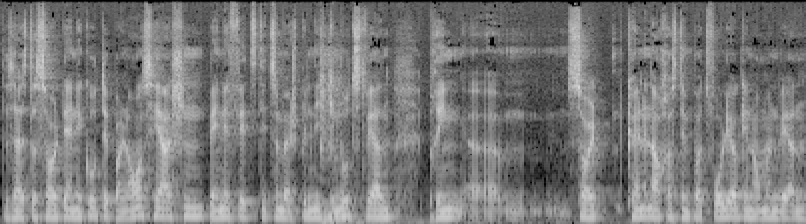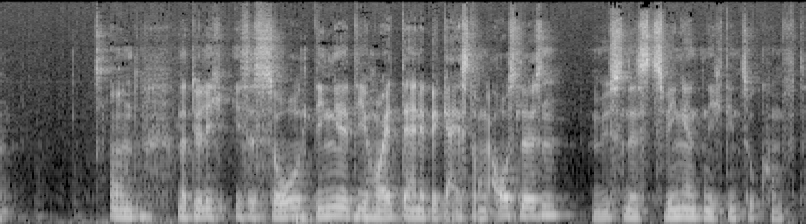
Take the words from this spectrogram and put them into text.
das heißt, da sollte eine gute Balance herrschen. Benefits, die zum Beispiel nicht genutzt werden, bring, äh, soll, können auch aus dem Portfolio genommen werden. Und natürlich ist es so, Dinge, die heute eine Begeisterung auslösen, müssen es zwingend nicht in Zukunft.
